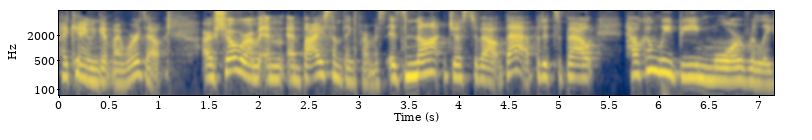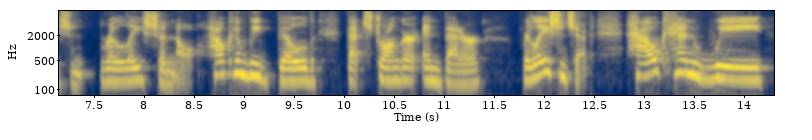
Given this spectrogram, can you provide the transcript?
I can't even get my words out. Our showroom and, and buy something from us. It's not just about that but it's about how can we be more relation relational? How can we build that stronger and better relationship? How can we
